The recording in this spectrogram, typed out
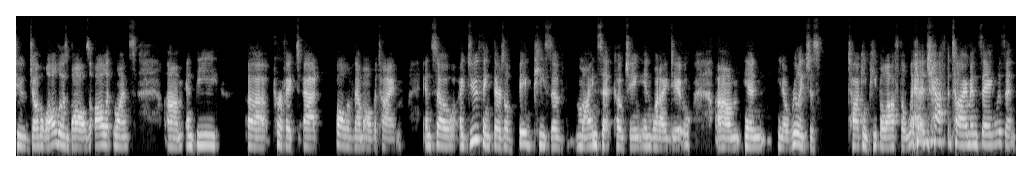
to juggle all those balls all at once um, and be uh, perfect at all of them all the time. And so I do think there's a big piece of mindset coaching in what I do, um, in you know really just talking people off the ledge half the time and saying, listen,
